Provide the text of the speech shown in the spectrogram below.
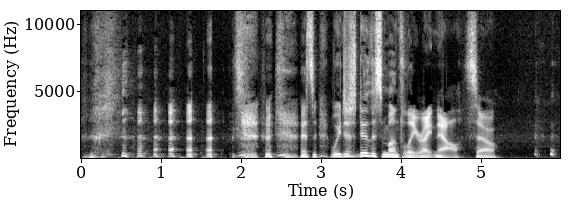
we just do this monthly right now, so.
